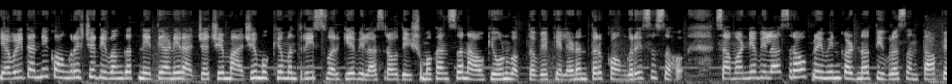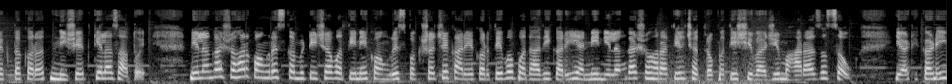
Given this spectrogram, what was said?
यावेळी त्यांनी काँग्रेसचे दिवंगत नेते आणि राज्याचे माजी मुख्यमंत्री स्वर्गीय विलासराव देशमुखांचं नाव घेऊन वक्तव्य केल्यानंतर काँग्रेससह सामान्य विलासराव प्रेमींकडनं तीव्र संताप व्यक्त करत निषेध केला जातोय. निलंगा शहर काँग्रेस कमिटीच्या वतीने काँग्रेस पक्षाचे कार्यकर्ते व पदाधिकारी यांनी निलंगा शहरातील छत्रपती शिवाजी महाराज चौक या ठिकाणी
